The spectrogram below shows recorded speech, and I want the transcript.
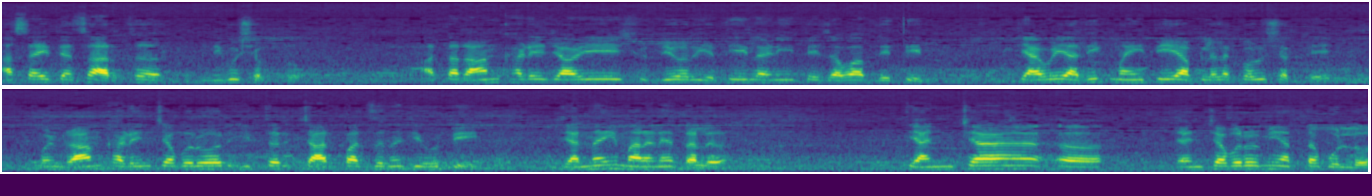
असाही त्याचा अर्थ निघू शकतो. आता रामखाडे ज्यावेळी शुद्धीवर येतील आणि ते जबाब देतील त्यावेळी अधिक माहिती आपल्याला कळू शकते. पण रामखाडेंच्या बरोबर इतर चार पाच जण जी होती ज्यांनाही मारण्यात आलं त्यांच्या त्यांच्याबरोबर मी आत्ता बोललो.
